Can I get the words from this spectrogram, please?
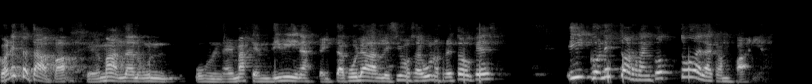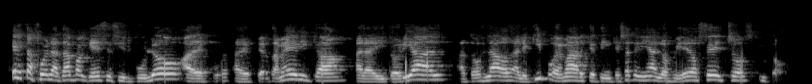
Con esta tapa, que me mandan una imagen divina, espectacular, le hicimos algunos retoques, y con esto arrancó toda la campaña. Esta fue la tapa que se circuló a, Despierta América, a la editorial, a todos lados, al equipo de marketing que ya tenía los videos hechos y todo.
